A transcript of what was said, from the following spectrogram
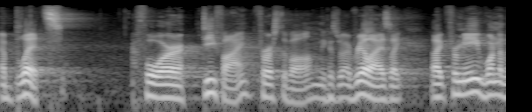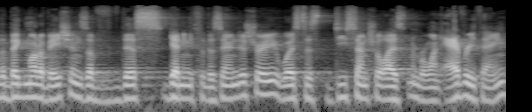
a blitz for DeFi, first of all, because I realized, like, like for me, one of the big motivations of this getting into this industry was to decentralize, number one, everything.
